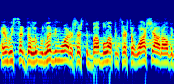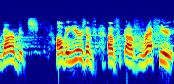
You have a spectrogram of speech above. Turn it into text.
And we start, the living water starts to bubble up and starts to wash out all the garbage. All the years of, of, of refuse.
